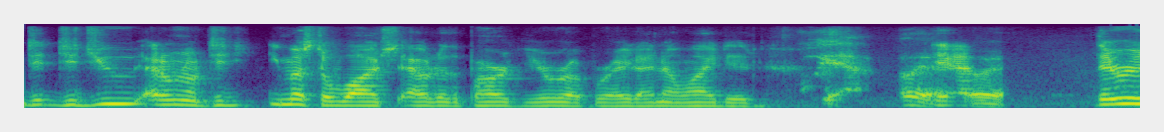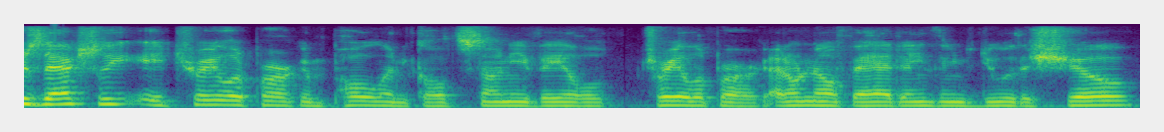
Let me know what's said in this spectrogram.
did, did you? I don't know. Did you must have watched Out of the Park Europe, right? I know I did. Oh yeah, oh yeah, Yeah. oh yeah. There is actually a trailer park in Poland called Sunnyvale Trailer Park. I don't know if it had anything to do with the show,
